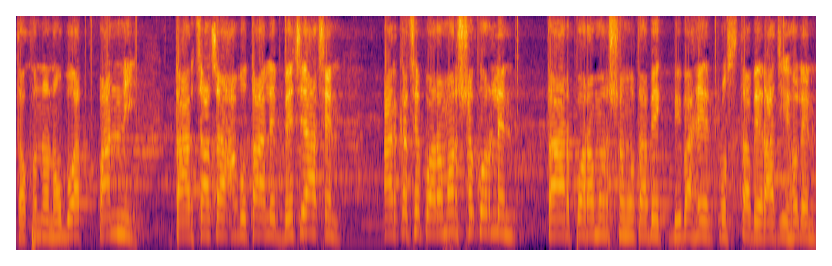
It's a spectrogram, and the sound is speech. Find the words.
তখনও নবুয়াত পাননি। তার চাচা আবু তালেব বেঁচে আছেন। তার কাছে পরামর্শ করলেন। তার পরামর্শ মোতাবেক বিবাহের প্রস্তাবে রাজি হলেন।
